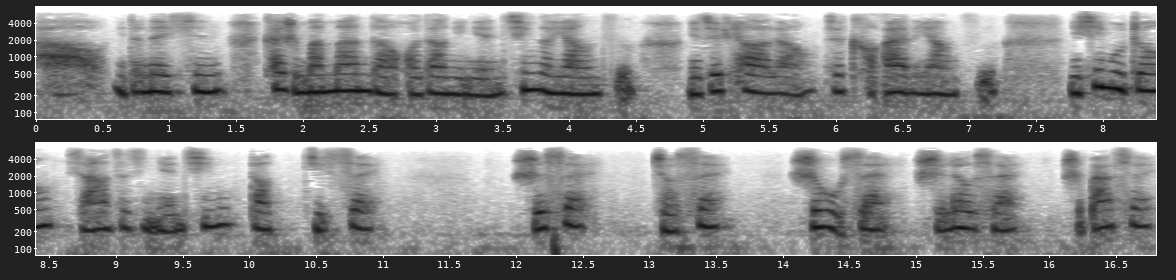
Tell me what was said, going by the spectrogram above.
好，你的内心开始慢慢的回到你年轻的样子，你最漂亮、最可爱的样子。你心目中想要自己年轻到几岁？十岁、九岁、十五岁、十六岁、十八岁、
